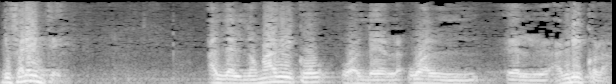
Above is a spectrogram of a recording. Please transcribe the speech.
diferente al del nomádico o al del o al el agrícola.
